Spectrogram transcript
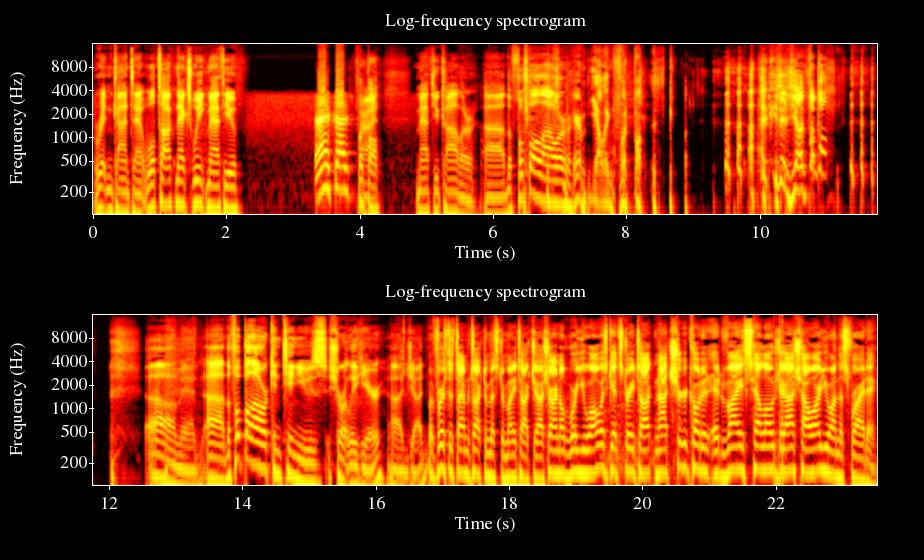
written content. We'll talk next week, Matthew. Thanks, guys. Football. All right. Matthew Coller, uh, the Football Hour. Hear him yelling football. He's just yelling football. Oh man, uh, the football hour continues shortly here, uh, Judd. But first, it's time to talk to Mr. Money Talk, Josh Arnold, where you always get straight talk, not sugar-coated advice. Hello, Josh. How are you on this Friday?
